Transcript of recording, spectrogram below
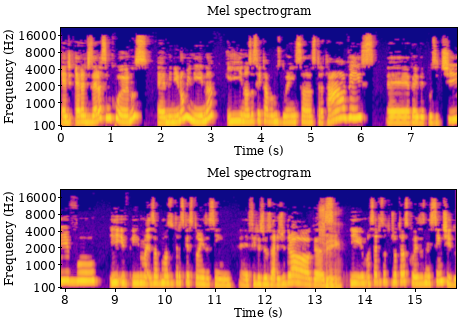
é de- era de 0 a 5 anos, é, menino ou menina, e nós aceitávamos doenças tratáveis, é, HIV positivo, e, e, e mais algumas outras questões, assim, é, filhos de usuários de drogas, Sim. e uma série de outras coisas nesse sentido.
